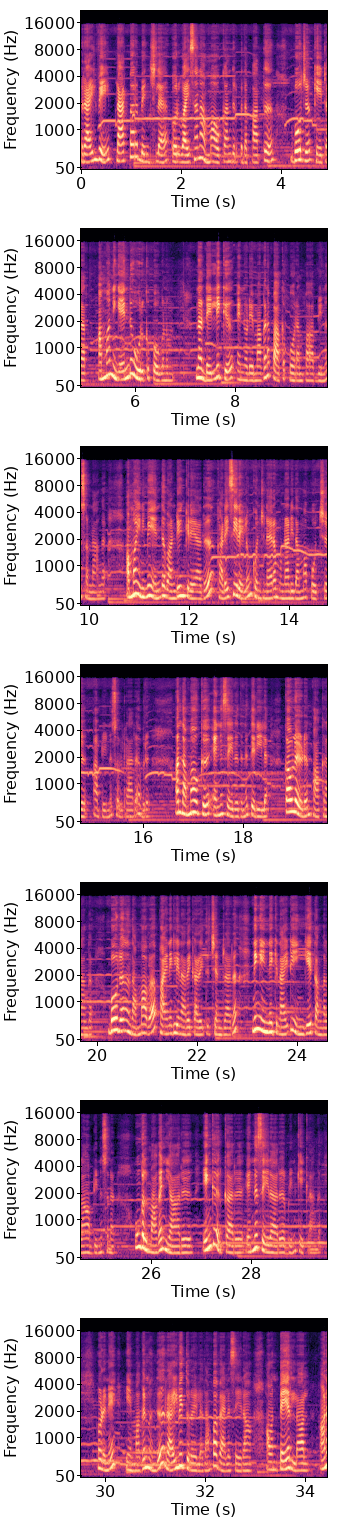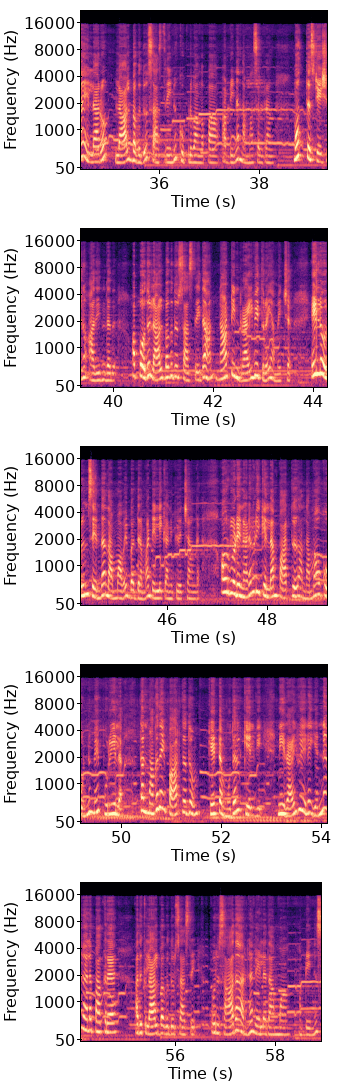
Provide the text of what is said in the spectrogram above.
Railway platform பெஞ்சில் ஒரு வயசான அம்மா உட்காந்துருப்பதை பார்த்து போர்ஜர் கேட்டார் அம்மா நீங்கள் எந்த ஊருக்கு போகணும்? நான் டெல்லிக்கு என்னுடைய மகனை பார்க்க போகிறேன்ப்பா அப்படின்னு சொன்னாங்க. அம்மா இனிமே எந்த வண்டியும் கிடையாது. கடைசி ரயிலும் கொஞ்ச நேரம் முன்னாடி தாம்மா போச்சு அப்படின்னு சொல்கிறாரு அவர். அந்த அம்மாவுக்கு என்ன செய்யறதுன்னு தெரியல. கவலையுடன் பார்க்குறாங்க போர்டர் அந்த அம்மாவை பயணிகளின் அறைக்கு அழைத்து சென்றாரு. நீங்கள் இன்னைக்கு நைட்டு இங்கேயே தங்கலாம் அப்படின்னு சொன்னார். உங்கள் மகன் யாரு? எங்கே இருக்காரு? என்ன செய்கிறாரு அப்படின்னு கேட்குறாங்க உடனே என் மகன் வந்து ரயில்வே துறையில தான்ப்பா வேலை செய்கிறான் அவன் பெயர் லால். ஆனால் எல்லாரும் லால் பகதூர் சாஸ்திரின்னு கூப்பிடுவாங்கப்பா. அப்படின்னு அந்த அம்மா சொல்கிறாங்க மொத்த ஸ்டேஷனும் அதிர்ந்தது. அப்போது லால் பகதூர் சாஸ்திரி தான் நாட்டின் ரயில்வே துறை அமைச்சர். எல்லோரும் சேர்ந்து அந்த அம்மாவை பத்திரமா டெல்லிக்கு அனுப்பி வச்சாங்க. அவர்களுடைய நடவடிக்கை எல்லாம் பார்த்து அந்த அம்மாவுக்கு ஒண்ணுமே புரியல. தன் மகனை பார்த்ததும் கேட்ட முதல் கேள்வி நீ ரயில்வேல என்ன வேலை பாக்குற அதுக்கு லால் பகதூர் சாஸ்திரி ஒரு சாதாரண வேலைதாம்மா அப்படின்னு சொன்னார்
